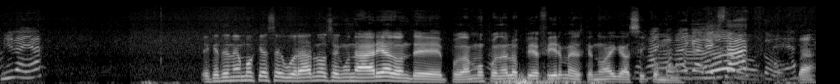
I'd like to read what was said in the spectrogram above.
Mira ya. Es que tenemos que asegurarnos en una área donde podamos poner los pies firmes, que no haya así como... No. Exacto. Va,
